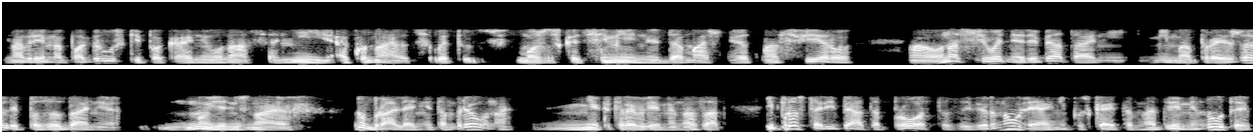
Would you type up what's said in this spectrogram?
на время погрузки, пока они у нас, они окунаются в эту, можно сказать, семейную домашнюю атмосферу. А у нас сегодня ребята, они мимо проезжали по заданию, ну, я не знаю, ну, брали они там бревна некоторое время назад. И просто ребята просто завернули, они пускай там на две минуты,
